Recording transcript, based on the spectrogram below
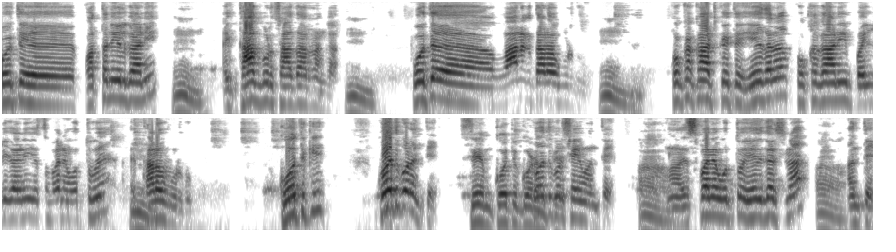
పోతే కొత్త నీళ్ళు కానీ అవి తాగకూడదు సాధారణంగా పోతే వానకు తడవకూడదు. కుక్క కాటుకైతే ఏదైనా కుక్క కానీ బల్లి కానీ ఇష్టమైన వస్తువే. తడవకూడదు కోతికి కోతి కూడా అంతే సేమ్ కోతికి కూడా కోతి. కూడా సేమ్ అంతే ఇష్టమైన వస్తువు ఏది కలిసినా. అంతే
